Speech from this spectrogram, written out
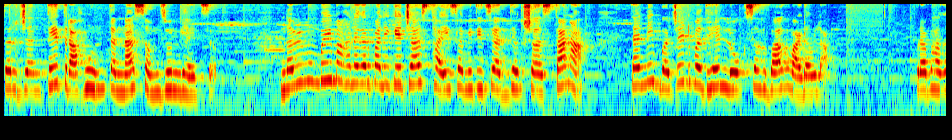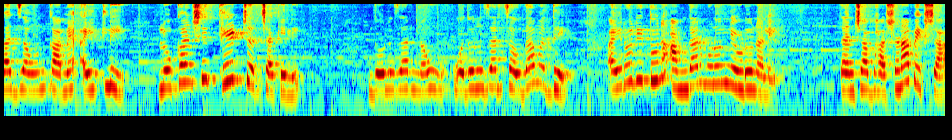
तर जनतेत राहून त्यांना समजून घ्यायचं. नवी मुंबई महानगरपालिकेच्या स्थायी समितीचे अध्यक्ष असताना त्यांनी बजेटमध्ये लोकसहभाग वाढवला. प्रभागात जाऊन कामे ऐकली लोकांशी थेट चर्चा केली. दोन हजार नऊ व दोन हजार चौदामध्ये ऐरोलीतून आमदार म्हणून निवडून आले. त्यांच्या भाषणापेक्षा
